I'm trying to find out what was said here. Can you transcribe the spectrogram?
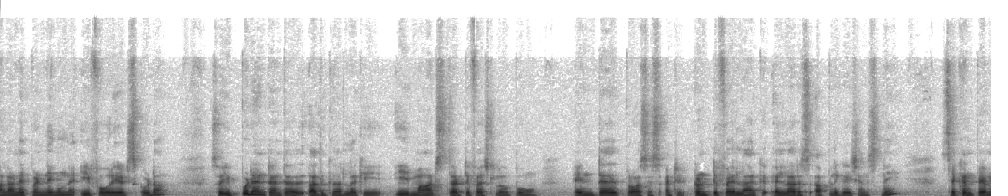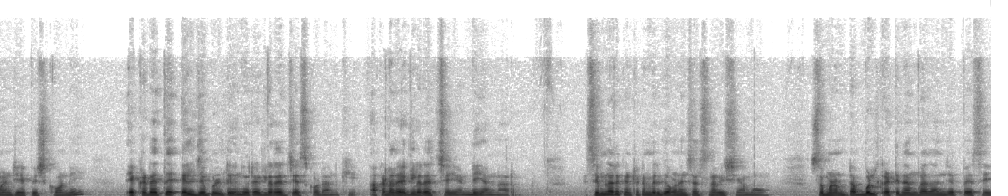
అలానే పెండింగ్ ఉన్నాయి ఈ ఫోర్ ఇయర్స్ కూడా. సో ఇప్పుడు ఏంటంటే అధికారులకి ఈ మార్చ్ థర్టీ ఫస్ట్ లోపు ఎంటైర్ ప్రాసెస్ అంటే ట్వంటీ ఫైవ్ ల్యాక్ ఎల్ఆర్ఎస్ అప్లికేషన్స్ని సెకండ్ పేమెంట్ చేయించుకొని ఎక్కడైతే ఎలిజిబిలిటీ ఉందో రెగ్యులరైజ్ చేసుకోవడానికి అక్కడ రెగ్యులరైజ్ చేయండి అన్నారు. సిమిలర్గా ఏంటంటే మీరు గమనించాల్సిన విషయము సో మనం డబ్బులు కట్టినాం కదా అని చెప్పేసి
